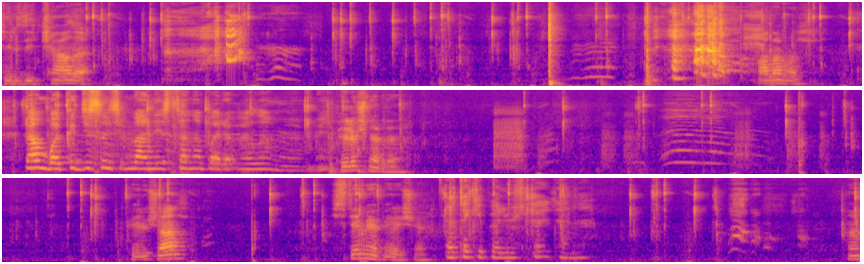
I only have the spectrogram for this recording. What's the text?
Gerizekalı. Adam ol. Sen bakıcısın şimdi annesi sana para falan vermiyor. Peluş nerede? Peluş al. İstemiyor peluşu. Öteki peluşlardan? Hah.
